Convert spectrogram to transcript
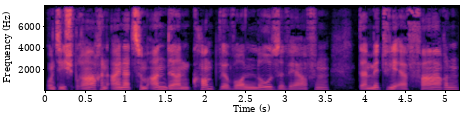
Und sie sprachen einer zum andern, Kommt, wir wollen Lose werfen, damit wir erfahren,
